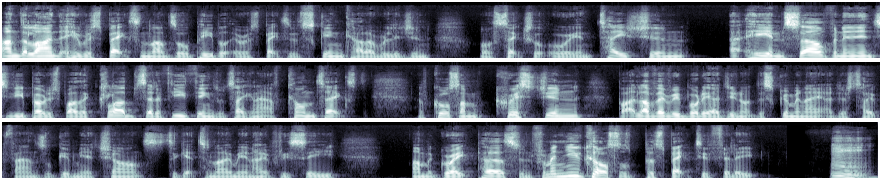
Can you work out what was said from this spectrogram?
underlined that he respects and loves all people, irrespective of skin color, religion, or sexual orientation. Uh, he himself, in an interview published by the club, said a few things were taken out of context. Of course, I'm Christian, but I love everybody. I do not discriminate. I just hope fans will give me a chance to get to know me and hopefully see I'm a great person. From a Newcastle perspective, Philippe, mm.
